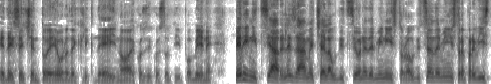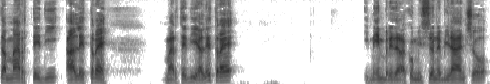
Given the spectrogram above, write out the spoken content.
e dei 600 euro del click day no? e cose di questo tipo. Bene, per iniziare l'esame c'è l'audizione del ministro. L'audizione del ministro è prevista martedì alle 3. Martedì alle 3 i membri della commissione bilancio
